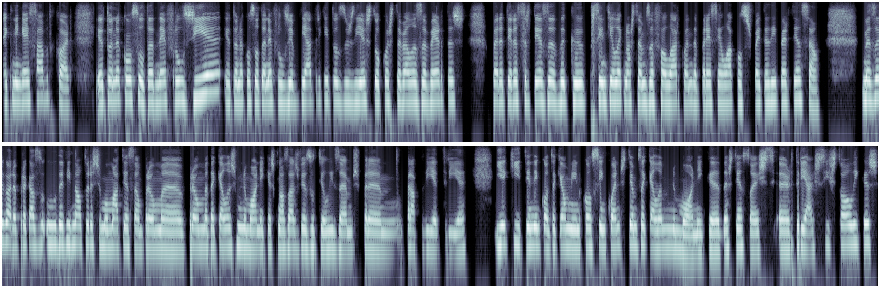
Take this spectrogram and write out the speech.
é que ninguém sabe de cor. Eu estou na consulta de nefrologia, eu estou na consulta de nefrologia pediátrica e todos os dias estou com as tabelas abertas para ter a certeza de que percentil é que nós estamos a falar quando aparecem lá com suspeita de hipertensão. Mas agora, por acaso, o David na altura chamou uma atenção para uma, para uma daquelas mnemónicas que nós às vezes utilizamos para, para a pediatria e aqui, tendo em conta que é um menino com 5 anos, temos aquela mnemónica das tensões arteriais sistólicas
